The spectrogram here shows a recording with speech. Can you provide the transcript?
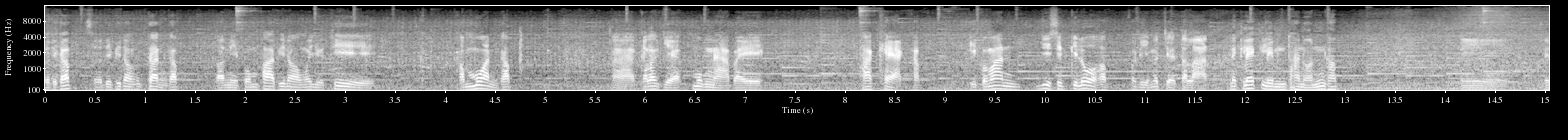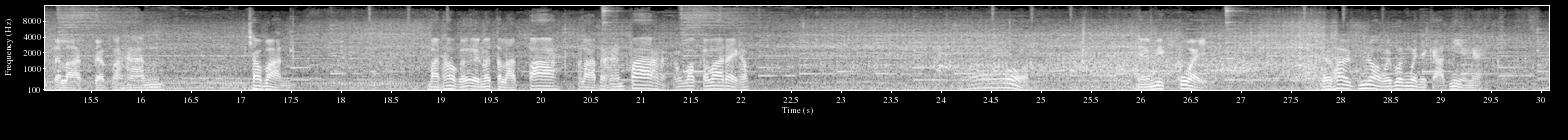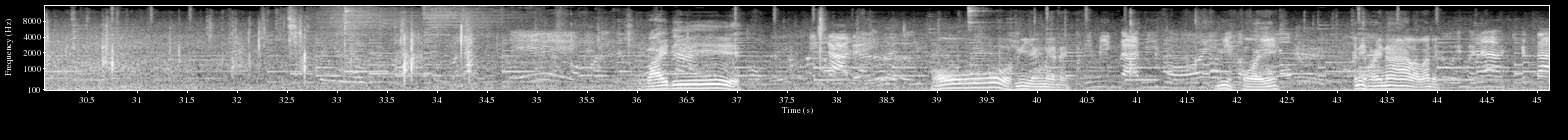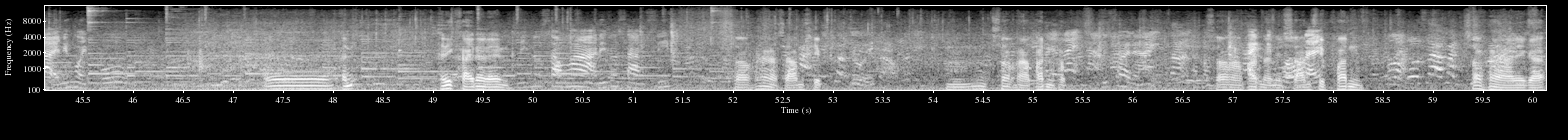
วัสดีครับ สวัสดีพี่น้องทุกท่านครับ ตอนนี้ผมพาพี่น้องมาอยู่ที่คำม่วนครับ อ่ากำลังจะมุ่งหน้าไปท่าแขกครับ อีกประมาณ 20 กิโลครับ พอดีมาเจอตลาดเล็ก ๆ ริมถนนครับ นี่เป็นตลาดแบบอาหารชาวบ้านมานเท่ากับเอิญว่าตลาดป้าตลาดอาหารป้าก็ว่าก็ว่าได้ครับโอ้เนี่ยมีกล้วยเดี๋ยวพาพี่น้องไปเบิ่งบรรยากาศมีอย่างไง บายดีแมงดาเด้อโอ้ มีอย่างไงเนี่ยมีแมงดา มีหอย มีหอย อันนี้หอยนาเหรอวะเนี่ยโดยหอยหน้ากระต่ายนี่หอยโป้โอ้อันนี้ อันนี้ขายได้เลยอันนี้ตัวเศร้าห้าอันนี้ตัวสามสิบสาวห้าสามสิบโดยอืมสาวหาพันครับซื้อซอยไหนสาวหาพันอันนี้สามสิบพันสาวหานี่ก็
